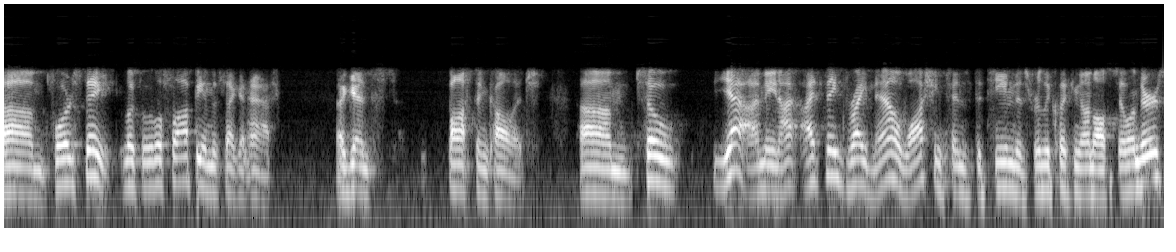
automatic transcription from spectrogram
Um, Florida State looked a little sloppy in the second half against Boston College. Um, so, yeah, I mean, I, I think right now Washington's the team that's really clicking on all cylinders,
